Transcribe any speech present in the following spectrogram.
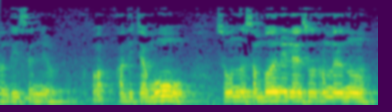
നദീസഞ്ജയുണ്ട് അപ്പൊ അതി ചമൂ സൂന്ന് സംബോധനയിലെ സൂത്രം വരുന്നു.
